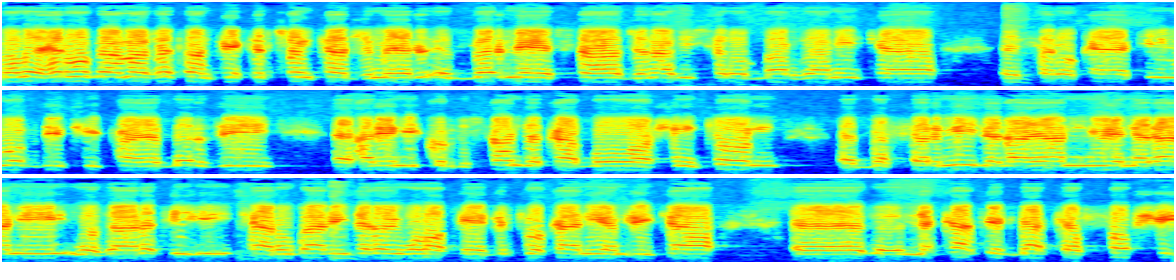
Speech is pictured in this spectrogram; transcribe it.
بەڵێ هەروەک ئاماژەتان پێکرد چەند کاتژمێر بەر لە ئێستا جەنابی سەرۆک بارزانی کە سەرۆکایەتی وەفدێکی پایە بەرزی هەرێمی کوردستان دەکات بۆ واشنگتۆن بە فەرمی لەلایەن نوێنەرانی وەزارەتی کاروباری دەرەوەی وڵاتە یەکگرتووەکانی ئەمریکا لە کاتێکدا کە فەرشی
